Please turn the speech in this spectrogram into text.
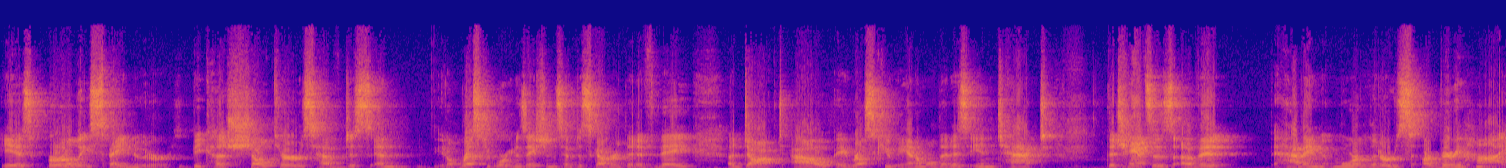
is early spay neuter because shelters have just and you know rescue organizations have discovered that if they adopt out a rescue animal that is intact, the chances of it having more litters are very high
